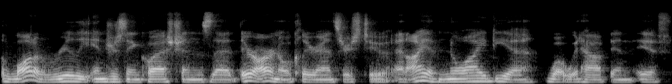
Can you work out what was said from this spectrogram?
a lot of really interesting questions that there are no clear answers to, and I have no idea what would happen if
